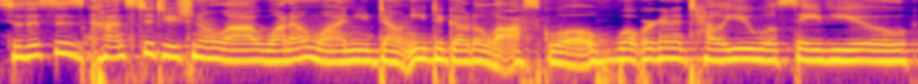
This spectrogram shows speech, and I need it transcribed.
So this is constitutional law 101. You don't need to go to law school. What we're going to tell you will save you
